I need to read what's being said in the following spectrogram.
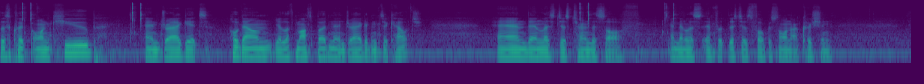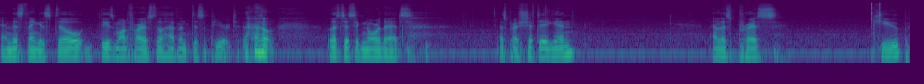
Let's click on cube and drag it. Hold down your left mouse button and drag it into couch. And then let's just turn this off. And then let's let's just focus on our cushion. And this thing is still these modifiers still haven't disappeared. I don't. Let's just ignore that. Let's press Shift A again. And let's press cube.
